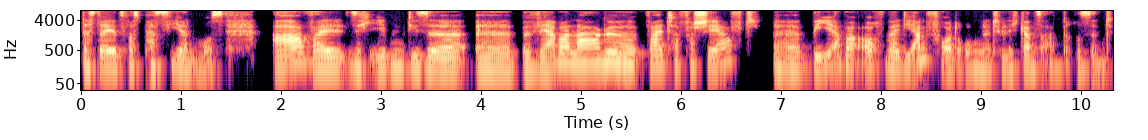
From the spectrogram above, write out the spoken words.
dass da jetzt was passieren muss. A, weil sich eben diese äh, Bewerberlage weiter verschärft. Äh, B, aber auch, weil die Anforderungen natürlich ganz andere sind.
